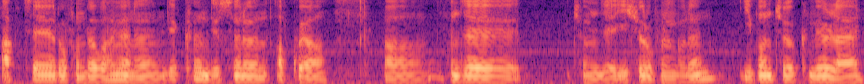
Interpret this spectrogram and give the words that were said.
악재로 본다고 하면은 이게 큰 뉴스는 없고요. 어, 현재 좀 이제 이슈로 보는 거는 이번 주 금요일 날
